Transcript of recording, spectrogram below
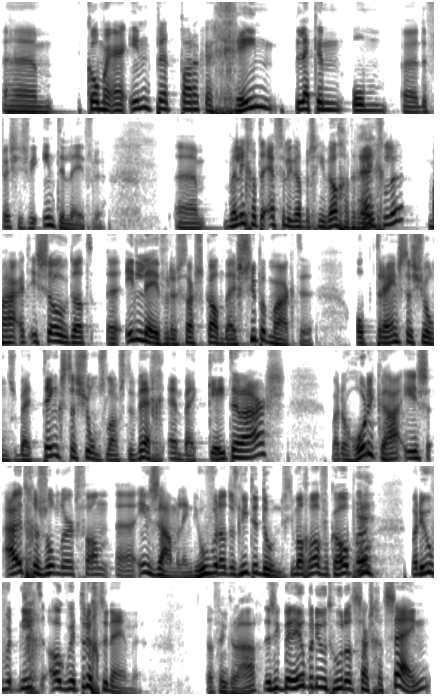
ehm, komen er in pretparken geen plekken om eh, de flesjes weer in te leveren. Ehm, wellicht dat de Efteling dat misschien wel gaat regelen, maar het is zo dat eh, inleveren straks kan bij supermarkten, op treinstations, bij tankstations langs de weg en bij cateraars. Maar de horeca is uitgezonderd van eh, inzameling. Die hoeven dat dus niet te doen. Dus die mogen wel verkopen, Hè? maar die hoeven het niet ook weer terug te nemen. Dat vind ik raar. Dus ik ben heel benieuwd hoe dat straks gaat zijn.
